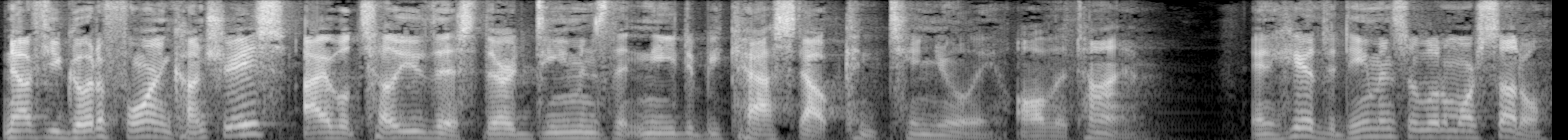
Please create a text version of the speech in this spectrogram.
Now, if you go to foreign countries, I will tell you this there are demons that need to be cast out continually, all the time. And here, the demons are a little more subtle.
